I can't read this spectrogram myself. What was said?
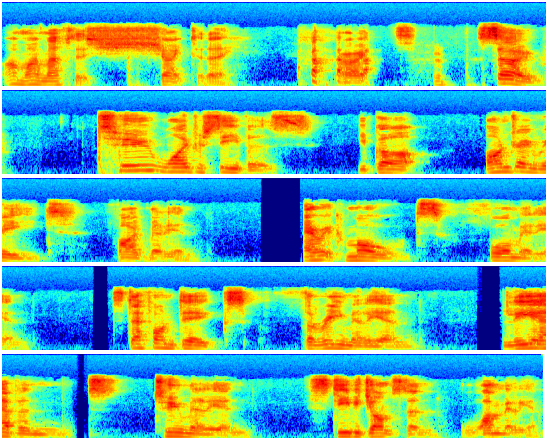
Oh, my maths is shite today. All right. so, two wide receivers. You've got Andre Reed, five million. Eric Moulds, four million. Stefon Diggs, three million. Lee Evans, two million. Stevie Johnson, one million.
